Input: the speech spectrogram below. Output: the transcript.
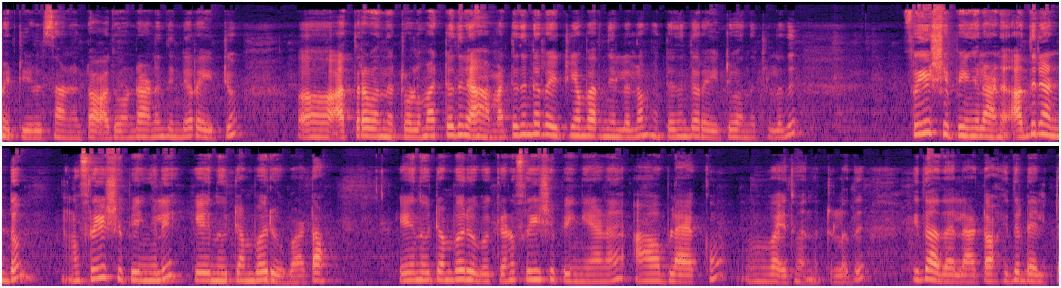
മെറ്റീരിയൽസ് ആണ് കേട്ടോ അതുകൊണ്ടാണ് ഇതിന്റെ റേറ്റും അത്ര വന്നിട്ടുള്ളൂ. മറ്റതിന് ആ മറ്റതിന്റെ റേറ്റ് ഞാൻ പറഞ്ഞില്ലല്ലോ. മറ്റതിന്റെ റേറ്റ് വന്നിട്ടുള്ളത് ഫ്രീ ഷിപ്പിങ്ങിലാണ് അത് രണ്ടും ഫ്രീ ഷിപ്പിങ്ങിൽ എഴുന്നൂറ്റമ്പത് രൂപ കേട്ടോ എഴുന്നൂറ്റമ്പത് രൂപയ്ക്കാണ് ഫ്രീ ഷിപ്പിങ്ങാണ് ആ ബ്ലാക്കും വൈറ്റ് വന്നിട്ടുള്ളത്. ഇത് അതല്ല കേട്ടോ ഇത് ഡെൽറ്റ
